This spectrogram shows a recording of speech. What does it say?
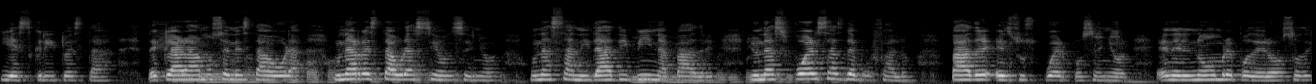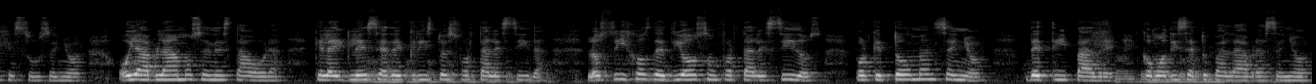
Y escrito está. Declaramos en esta hora una restauración, Señor, una sanidad divina, Padre, y unas fuerzas de búfalo. Padre, en sus cuerpos, Señor, en el nombre poderoso de Jesús, Señor. Hoy hablamos en esta hora que la iglesia de Cristo es fortalecida. Los hijos de Dios son fortalecidos porque toman, Señor, de ti, Padre, como dice tu palabra, Señor.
